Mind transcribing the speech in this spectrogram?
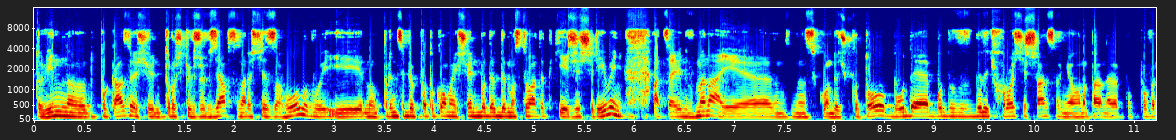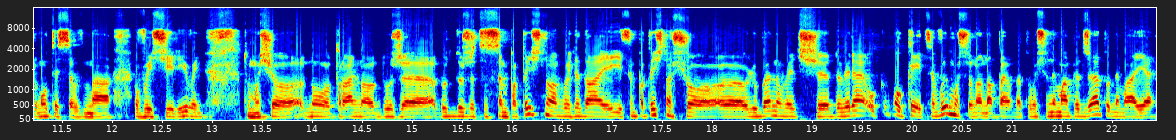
то він ну, показує, що він трошки вже взявся нарешті за голову. І ну, в принципі, по такому, якщо він буде демонструвати такий же ж рівень, а це він вминає е, на секундочку, то буде, буде будуть хороші шанси в нього, напевне, повернутися на вищий рівень. Тому що ну от реально дуже ду- дуже це симпатично виглядає, і симпатично, що е, Любенович довіряє ок- окей, це вимушено, напевне, тому що немає бюджету, немає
